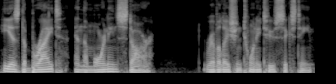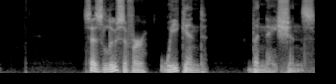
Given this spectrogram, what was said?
He is the bright and the morning star. Revelation 22:16. says Lucifer weakened the nations.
